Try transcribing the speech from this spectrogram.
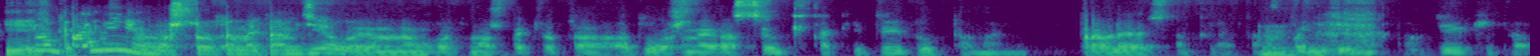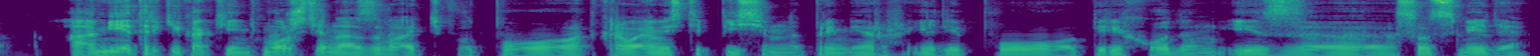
Есть ну, как... по минимуму что-то мы там делаем. Ну, вот, может быть, вот а, отложенные рассылки какие-то идут там. Они отправляются там, там, в понедельник в 9 утра. А метрики какие-нибудь можете назвать вот по открываемости писем, например, или по переходам из э, соцмедиа?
